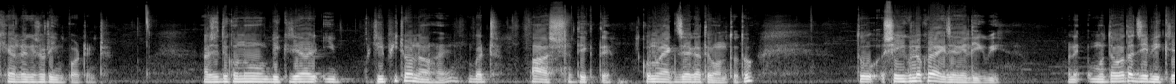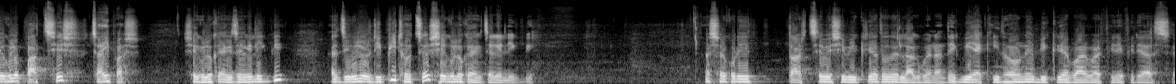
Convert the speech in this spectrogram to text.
খেয়াল রাখিস ওটা ইম্পর্টেন্ট আর যদি কোনো বিক্রিয়া রিপিটও না হয় বাট পাস দেখতে, কোনো এক জায়গাতে অন্তত, তো সেইগুলোকেও এক জায়গায় লিখবি। মানে মোদ্দা কথা যে বিক্রিয়াগুলো পাচ্ছিস, যাই পাস, সেগুলোকে এক জায়গায় লিখবি, আর যেগুলো রিপিট হচ্ছে, সেগুলোকে এক জায়গায় লিখবি। আশা করি তার চেয়ে বেশি বিক্রিয়া তোদের লাগবে না। দেখবি একই ধরনের বিক্রিয়া বারবার ফিরে ফিরে আসছে।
